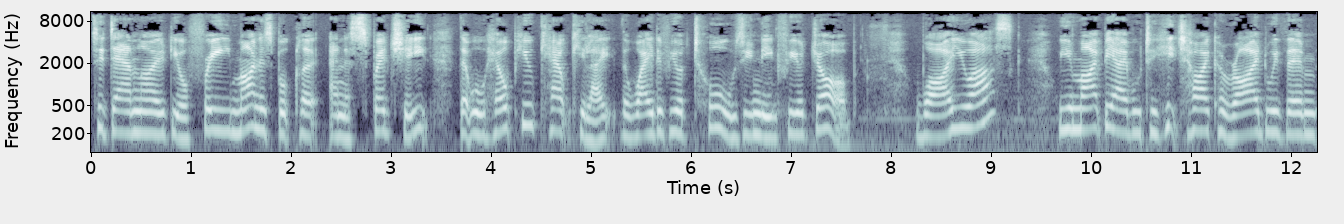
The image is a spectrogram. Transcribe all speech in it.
to download your free miner's booklet and a spreadsheet that will help you calculate the weight of your tools you need for your job. Why, you ask? Well, you might be able to hitchhike a ride with them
